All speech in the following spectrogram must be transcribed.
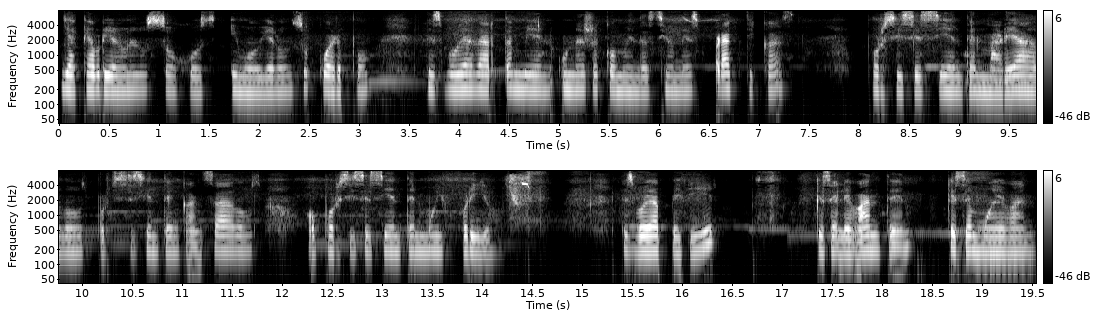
Ya que abrieron los ojos y movieron su cuerpo, les voy a dar también unas recomendaciones prácticas por si se sienten mareados, por si se sienten cansados o por si se sienten muy fríos. Les voy a pedir que se levanten, que se muevan,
